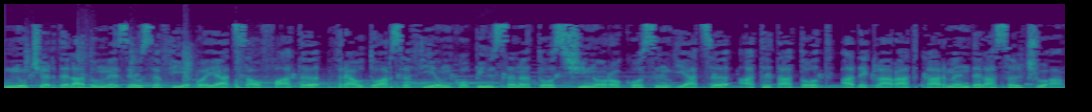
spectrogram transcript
Nu cer de la Dumnezeu să fie băiat sau fată, vreau doar să fie un copil sănătos și norocos în viață, atâta tot, a declarat Carmen de la Sălciua.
